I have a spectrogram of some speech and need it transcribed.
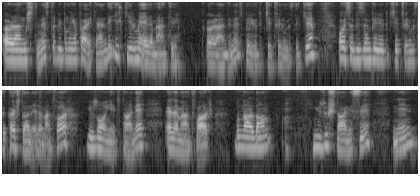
öğrenmiştiniz. Tabi bunu yaparken de ilk 20 elementi öğrendiniz periyodik cetvelimizdeki. Oysa bizim periyodik cetvelimizde kaç tane element var? 117 tane element var. Bunlardan 103 tanesinin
